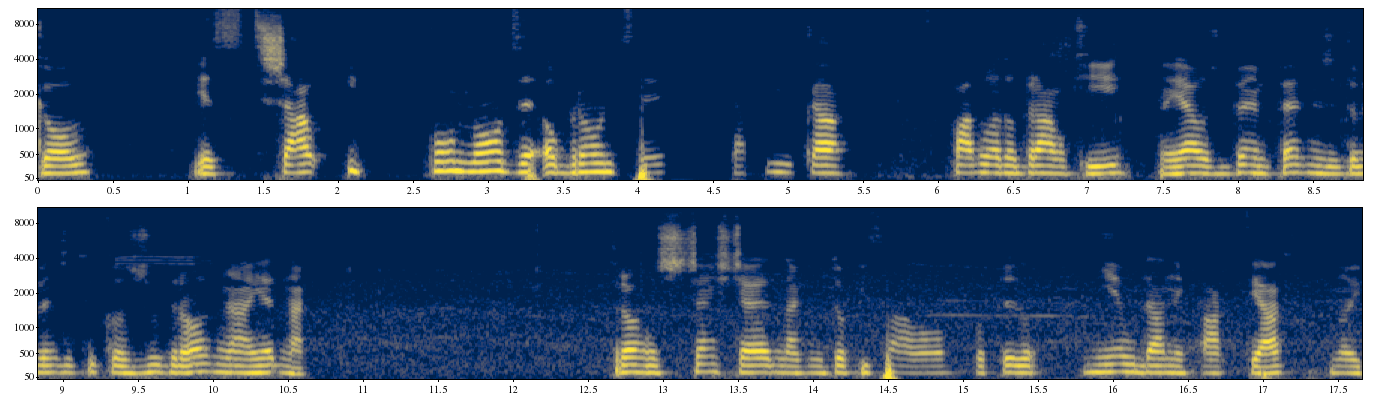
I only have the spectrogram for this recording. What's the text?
gol, jest strzał i po nodze obrońcy ta piłka wpadła do bramki. No ja już byłem pewny, że to będzie tylko rzut rożny, a jednak trochę szczęścia jednak mi dopisało po tylu nieudanych akcjach. No i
